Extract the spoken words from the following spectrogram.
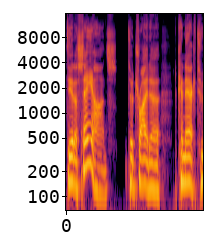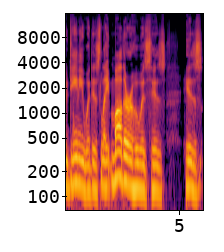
did a séance to try to connect Houdini with his late mother, who was his his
